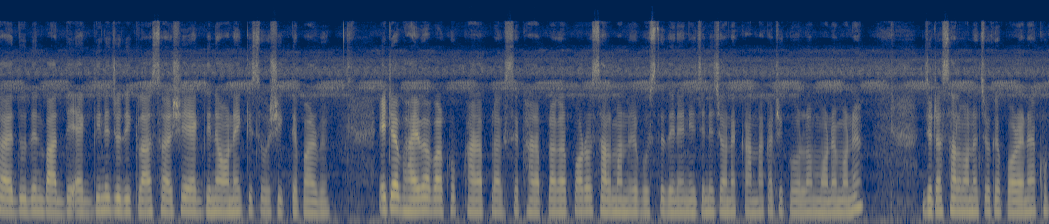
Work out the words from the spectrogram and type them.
হয়, দুদিন বাদ দিয়ে একদিনে যদি ক্লাস হয়, সে একদিনে অনেক কিছু শিখতে পারবে। এটা ভাই বাবার খুব খারাপ লাগছে। খারাপ লাগার পরও সালমানের বুঝতে দিনে নিজে নিজে অনেক কান্নাকাটি করলাম মনে মনে। যেটা সালমানের চোখে পড়ে না, খুব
